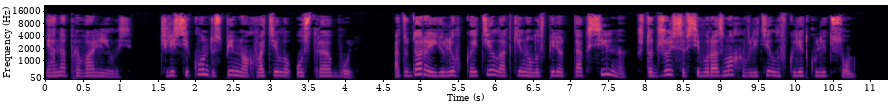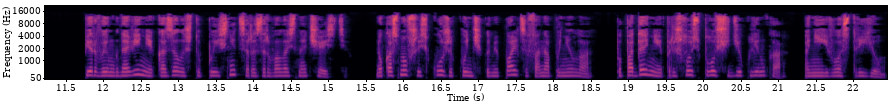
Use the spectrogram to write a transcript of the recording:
и она провалилась. Через секунду спину охватила острая боль. От удара ее легкое тело откинуло вперед так сильно, что Джой со всего размаха влетела в клетку лицом. Первое мгновение казалось, что поясница разорвалась на части. Но, коснувшись кожи кончиками пальцев, она поняла. Попадание пришлось площадью клинка, а не его острием.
